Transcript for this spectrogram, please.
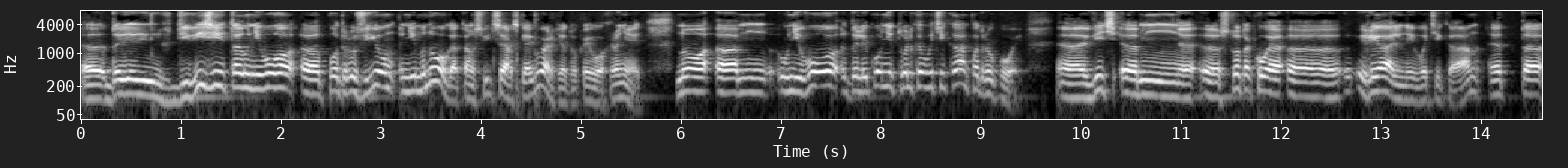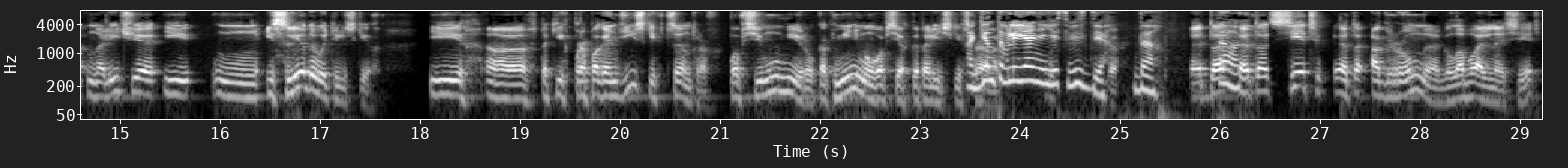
Да дивизий-то у него под ружьем немного, там швейцарская гвардия только его охраняет. Но э, у него далеко не только Ватикан под рукой. Э, ведь эм, э, что такое э, реальный Ватикан? Это наличие и э, исследовательских и э, таких пропагандистских центров по всему миру, как минимум во всех католических странах. Агенты влияния есть везде, да. Это, это сеть, это огромная глобальная сеть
